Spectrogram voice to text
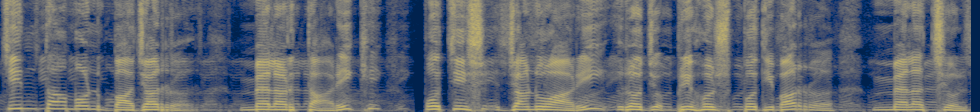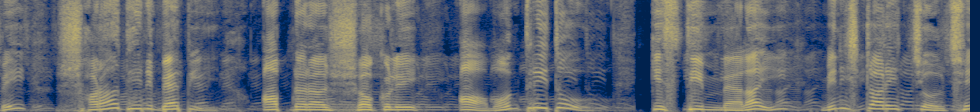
চিন্তামন বাজার। মেলার তারিখ পঁচিশ জানুয়ারি রোজ বৃহস্পতিবার। মেলা চলবে সারাদিন ব্যাপী। আপনারা সকলে আমন্ত্রিত। কিস্তি মেলায় মিনিস্টারে চলছে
